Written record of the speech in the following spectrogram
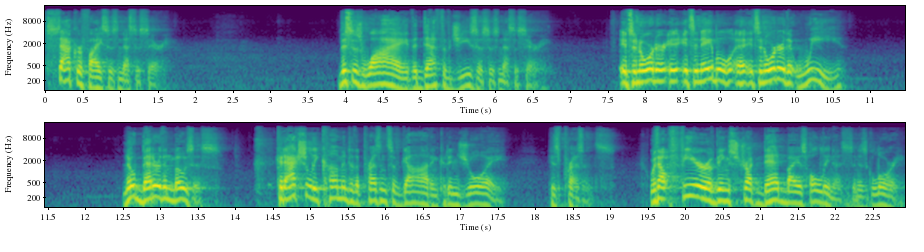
Sacrifice is necessary. This is why the death of Jesus is necessary. It's an order, it's, enable, uh, it's an order that we, no better than Moses, could actually come into the presence of God and could enjoy his presence without fear of being struck dead by his holiness and his glory.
